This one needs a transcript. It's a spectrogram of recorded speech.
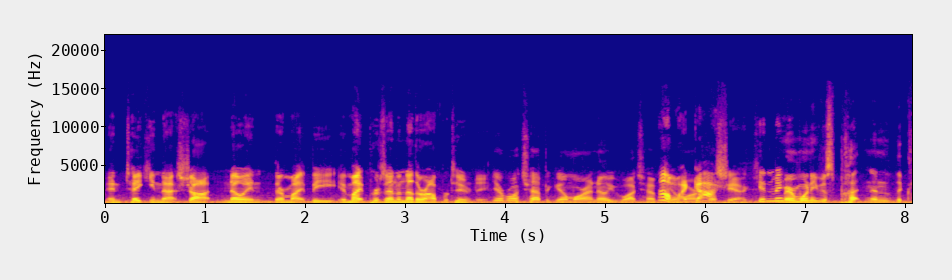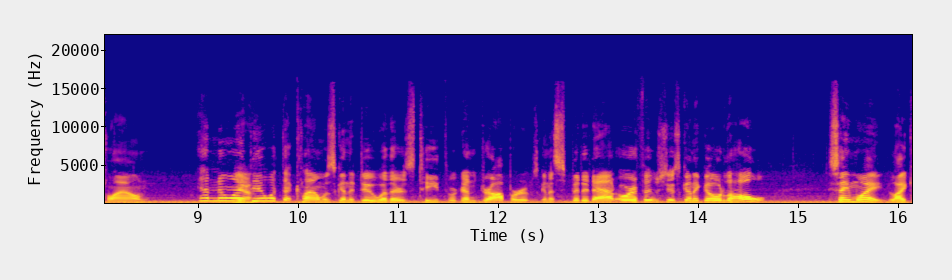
and taking that shot, knowing there might be it might present another opportunity. you ever watch Happy Gilmore? I know you've watched Happy Oh Gilmore. my gosh, yeah, kidding me? Remember when he was putting into the clown? He had no Yeah. idea what that clown was going to do, whether his teeth were going to drop or it was going to spit it out or if it was just going to go to the hole. Same way. Like,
